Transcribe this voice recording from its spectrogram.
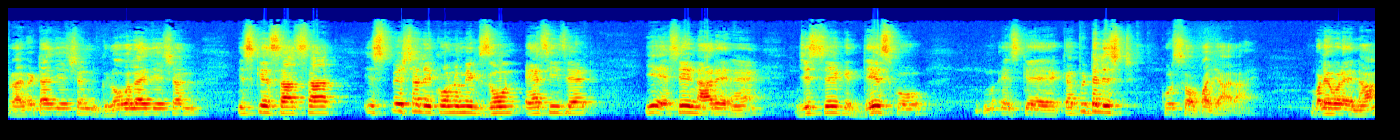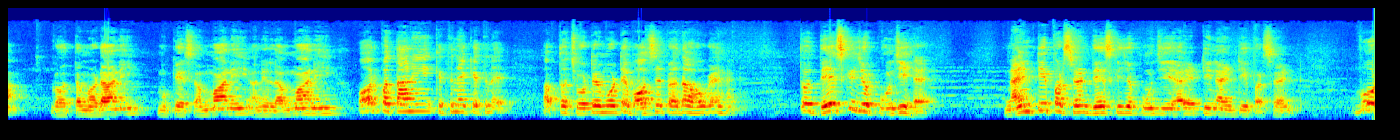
प्राइवेटाइजेशन ग्लोबलाइजेशन इसके साथ साथ स्पेशल इकोनॉमिक जोन एस ये ऐसे नारे हैं जिससे कि देश को इसके कैपिटलिस्ट को सौंपा जा रहा है। बड़े बड़े नाम, गौतम अडानी, मुकेश अम्बानी अनिल अम्बानी और पता नहीं कितने कितने अब तो छोटे मोटे बहुत से पैदा हो गए हैं। तो देश की जो पूंजी है 90 परसेंट देश की जो पूंजी है 80 90 परसेंट, वो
